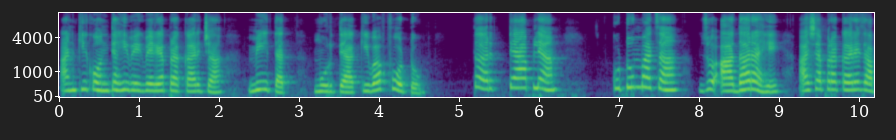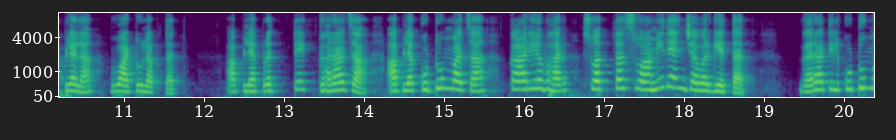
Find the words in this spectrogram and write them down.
आणखी कोणत्याही वेगवेगळ्या प्रकारच्या मिळतात मूर्त्या किंवा फोटो. तर त्या आपल्या कुटुंबाचा जो आधार आहे अशा प्रकारेच आपल्याला वाटू लागतात. आपल्या प्रत्येक घराचा आपल्या कुटुंबाचा कार्यभार स्वतः स्वामी त्यांच्यावर घेतात. घरातील कुटुंब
